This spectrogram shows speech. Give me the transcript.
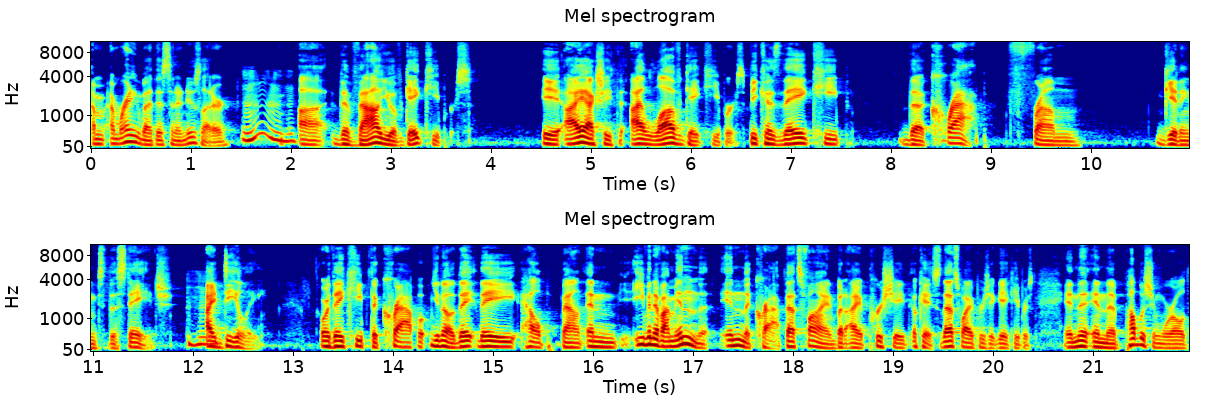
I'm, I'm writing about this in a newsletter. Uh, the value of gatekeepers. It, I actually th- I love gatekeepers because they keep the crap from getting to the stage, ideally, or they keep the crap. You know, they they help bounce. And even if I'm in the in the crap, that's fine. But I appreciate. Okay, so that's why I appreciate gatekeepers in the in the publishing world.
